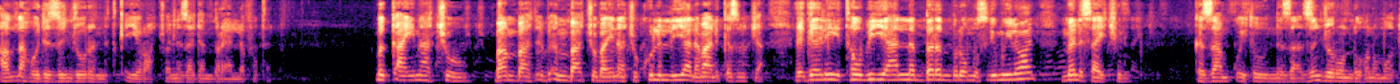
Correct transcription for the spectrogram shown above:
አላህ ወደ ዝንጀሮነት ቀይሯቸዋል እነዛ ደንበር ያለፉትን በቃ አይናቸው እንባቸው በአይናቸው ኩልል እያለ ማልቀስ ብቻ እገሌ ተው ብዬ አልነበረም ብሎ ሙስሊሙ ይለዋል። መልስ አይችሉም። ከዛም ቆይቶ እነዛ ዝንጀሮ እንደሆነ ሞቱ።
